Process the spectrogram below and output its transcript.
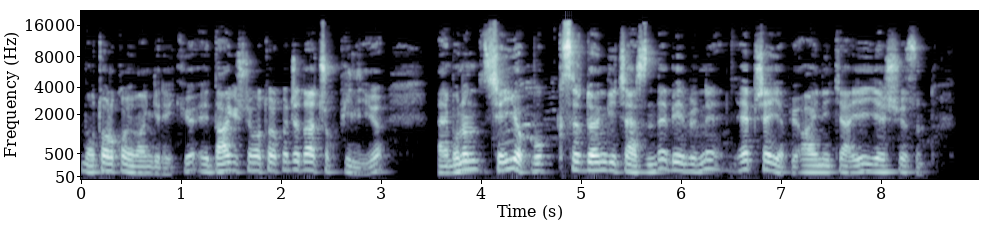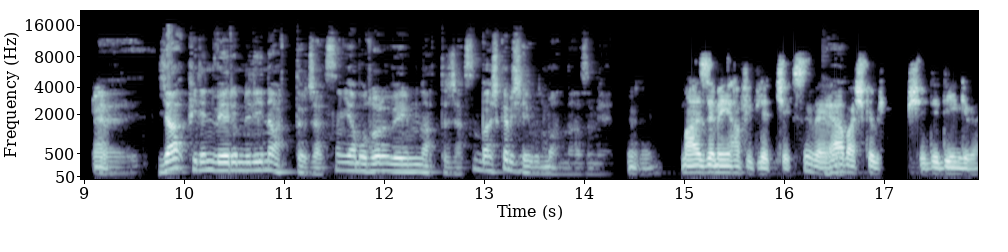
motor koyman gerekiyor. E, daha güçlü motor koyunca daha çok pil yiyor. Yani bunun şeyi yok. Bu kısır döngü içerisinde birbirini hep şey yapıyor. Aynı hikayeyi yaşıyorsun. Evet. Ee, ya pilin verimliliğini arttıracaksın ya motorun verimliliğini arttıracaksın. Başka bir şey bulman lazım yani. Hı hı. malzemeyi hafifleteceksin veya Evet. başka bir şey dediğin gibi.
